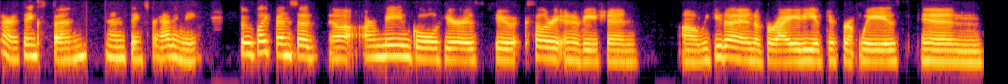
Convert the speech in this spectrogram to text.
Sure. Thanks, Ben, and thanks for having me. So, like Ben said, uh, our main goal here is to accelerate innovation. Uh, we do that in a variety of different ways in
